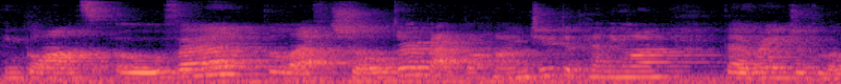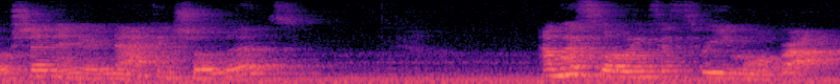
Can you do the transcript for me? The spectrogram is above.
You can glance over the left shoulder back behind you, depending on the range of motion in your neck and shoulders. And we're flowing for three more breaths.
